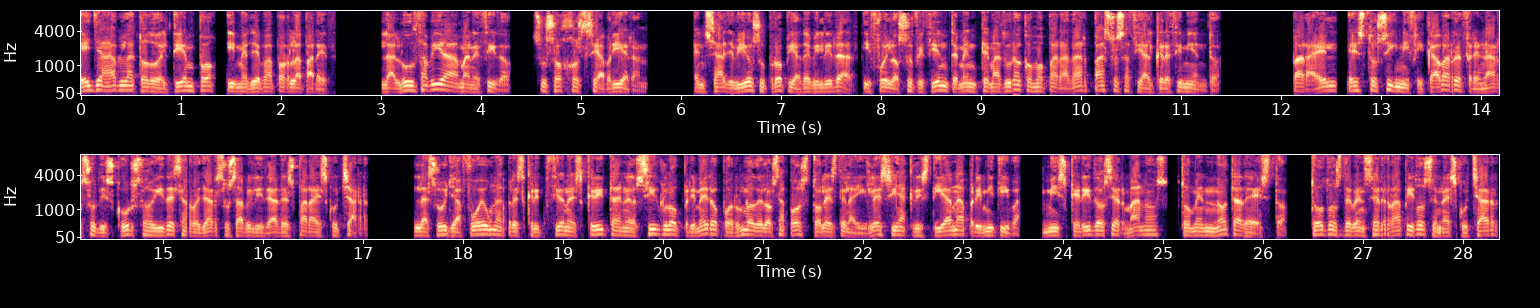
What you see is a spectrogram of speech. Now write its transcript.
Ella habla todo el tiempo, y me lleva por la pared. La luz había amanecido. Sus ojos se abrieron. En Sally vio su propia debilidad y fue lo suficientemente maduro como para dar pasos hacia el crecimiento. Para él, esto significaba refrenar su discurso y desarrollar sus habilidades para escuchar. La suya fue una prescripción escrita en el siglo I por uno de los apóstoles de la Iglesia cristiana primitiva. Mis queridos hermanos, tomen nota de esto. Todos deben ser rápidos en escuchar,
